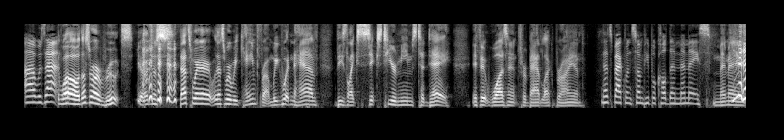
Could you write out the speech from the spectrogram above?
Uh, was that? Whoa, those are our roots. You know, just that's where that's where we came from. We wouldn't have these like six tier memes today if it wasn't for Bad Luck Brian. That's back when some people called them memes. Meme.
